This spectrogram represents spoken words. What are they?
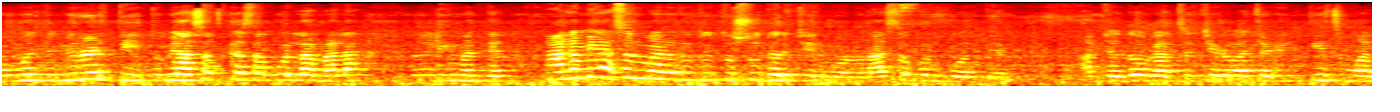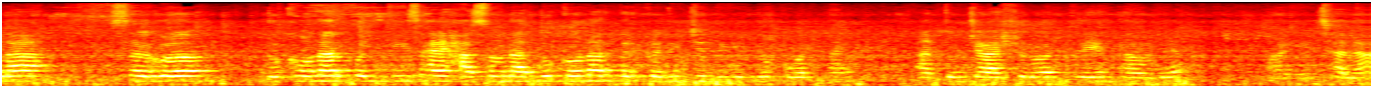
मग म्हणते मी रडती. तुम्ही असंच कसा बोलला मला? मी म्हणते अगं मी असंच म्हणत होतो तू सुधरशील म्हणून. असं पण बोलते. आमच्या दोघांचं चिडवाचडी तीच मला सगळं दुखवणार पण तीच आहे हसवणार. दुखवणार तर कधी जिंदगीत दुखवत नाही. आणि तुमच्या आशीर्वाद प्रेम राहू द्या. आणि झाला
